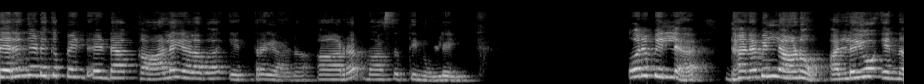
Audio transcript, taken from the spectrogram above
തെരഞ്ഞെടുക്കപ്പെടേണ്ട കാലയളവ് എത്രയാണ്? ആറ് മാസത്തിനുള്ളിൽ. ഒരു ബില്ല് ധനബില്ലാണോ അല്ലയോ എന്ന്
